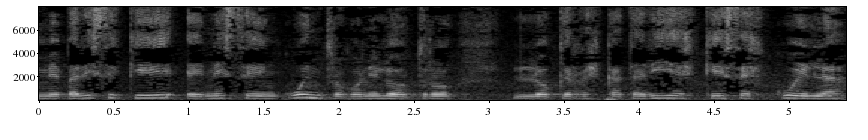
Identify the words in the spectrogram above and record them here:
me parece que en ese encuentro con el otro lo que rescataría es que esa escuela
